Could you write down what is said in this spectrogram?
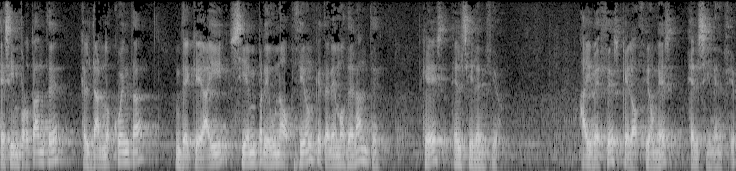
es importante el darnos cuenta de que hay siempre una opción que tenemos delante, que es el silencio. Hay veces que la opción es el silencio.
